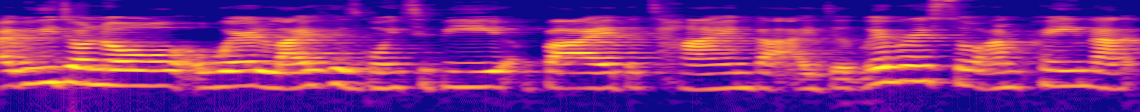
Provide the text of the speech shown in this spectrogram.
I really don't know where life is going to be by the time that I deliver. So I'm praying that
